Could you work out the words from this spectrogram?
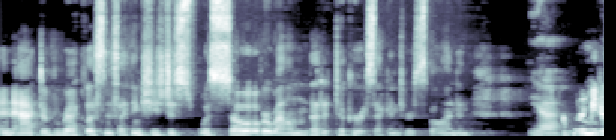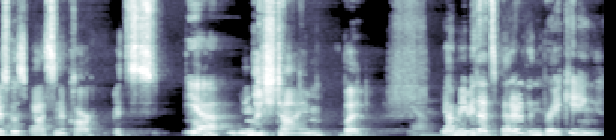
an act of recklessness. I think she's just was so overwhelmed that it took her a second to respond. And yeah, 100 meters yeah. goes fast in a car. It's yeah much time, but yeah. yeah, maybe that's better than breaking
